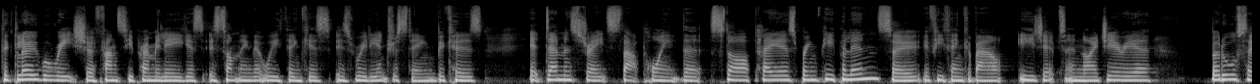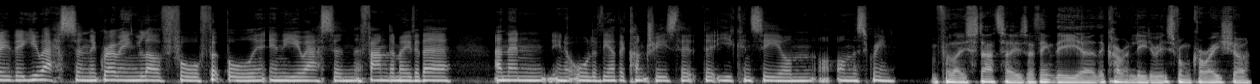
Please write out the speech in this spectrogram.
the global reach of Fantasy Premier League is, is something that we think is, is really interesting because it demonstrates that point that star players bring people in. So if you think about Egypt and Nigeria, but also the US and the growing love for football in the US and the fandom over there, and then you know all of the other countries that, that you can see on on the screen. And for those statos, I think the uh, the current leader is from Croatia,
